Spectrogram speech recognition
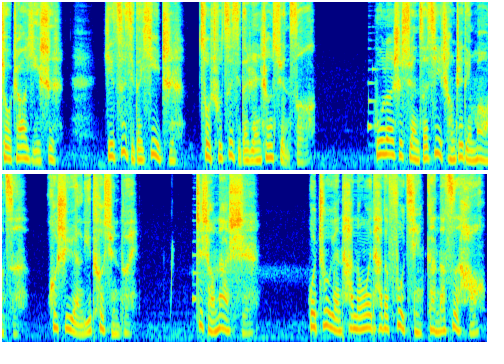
有朝一日以自己的意志做出自己的人生选择，无论是选择继承这顶帽子，或是远离特训队，至少那时。我祝愿他能为他的父亲感到自豪。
